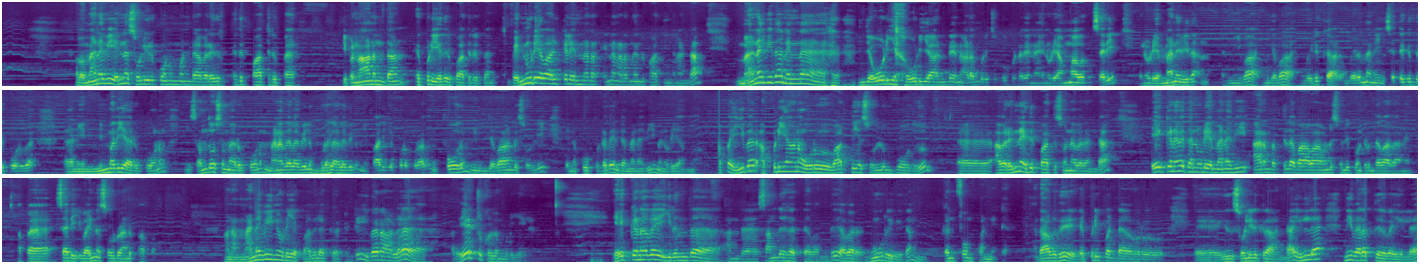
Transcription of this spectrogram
அப்போ மனைவி என்ன சொல்லியிருக்கணும்னு அவர் எதிர் எதிர்பார்த்துருப்பார்? இப்போ நானும் தான் எப்படி எதிர்பார்த்துருப்பேன்? இப்போ என்னுடைய வாழ்க்கையில் என்ன நட- என்ன நடந்ததுன்னு பார்த்தீங்கன்னா மனைவி தான் என்ன இங்கே ஓடியா ஓடியான்ட்டு என்னை அடம்பிடிச்சு கூப்பிட்டது. என்ன என்னுடைய அம்மாவும் சரி என்னுடைய மனைவி தான் நீ வா இங்கே வா இங்கே இருக்காது இங்கே இருந்தால் நீ செத்துக்கிட்டு போடுவ. நீ நிம்மதியாக இருக்கணும் நீ சந்தோஷமாக இருக்கணும் மனதளவிலும் உடல் அளவிலும் நீ பாதிக்கப்படக்கூடாது நீ போதும் நீ இங்கே வான்னு சொல்லி என்னை கூப்பிட்டது என் மனைவியும் என்னுடைய அம்மா. அப்போ இவர் அப்படியான ஒரு வார்த்தையை சொல்லும்போது அவர் என்ன எதிர்பார்த்து சொன்னவர் என்றால் ஏற்கனவே தன்னுடைய மனைவி ஆரம்பத்தில் வா வான்னு சொல்லி கொண்டிருந்தவா தானே. அப்போ சரி இவ என்ன சொல்கிறான்னு பார்ப்போம். ஆனால் மனைவியினுடைய பதிலை கேட்டுட்டு இவரால் அதை ஏற்றுக்கொள்ள முடியல. ஏற்கனவே இருந்த அந்த சந்தேகத்தை வந்து அவர் நூறு வீதம் கன்ஃபார்ம் பண்ணிட்டார். அதாவது எப்படிப்பட்ட ஒரு இது சொல்லியிருக்கிறாண்டா? இல்லை நீ வர தேவையில்லை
